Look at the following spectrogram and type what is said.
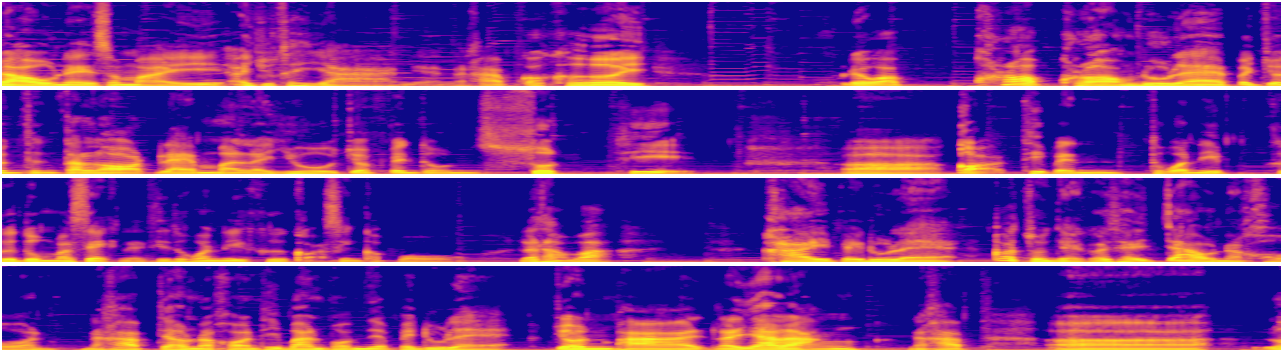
เราในสมัยอยุธยาเนี่ยนะครับ ก็เคยเรียกว่า ครอบครองดูแลไปจนถึงตลอดแหลมมาลายูจนเป็นตนสุดที่เกาะที่เป็นทุกวันนี้คือตุมมาเซกเนี่ยที่ทุกวันนี้คือเกาะสิงคโปร์แล้วถามว่าใครไปดูแลก็ส่วนใหญ่ก็ใช้เจ้านครนะครับ เจ้านครที่บ้านผมเนี่ยไปดูแล จนพาระยะหลังนะครับโล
